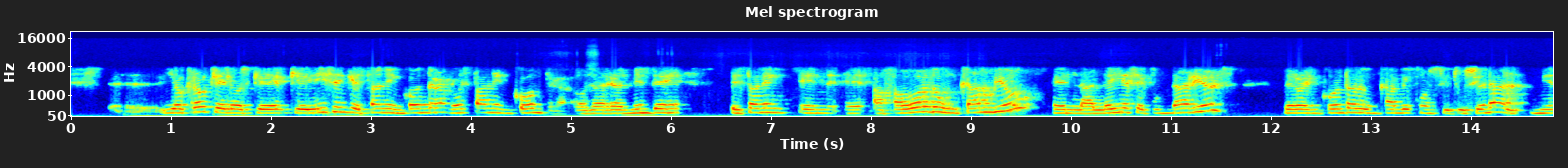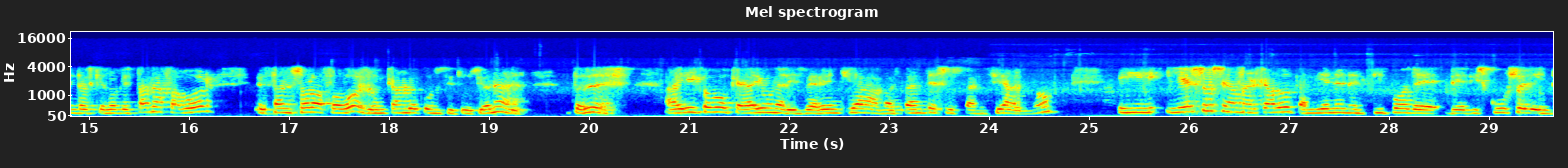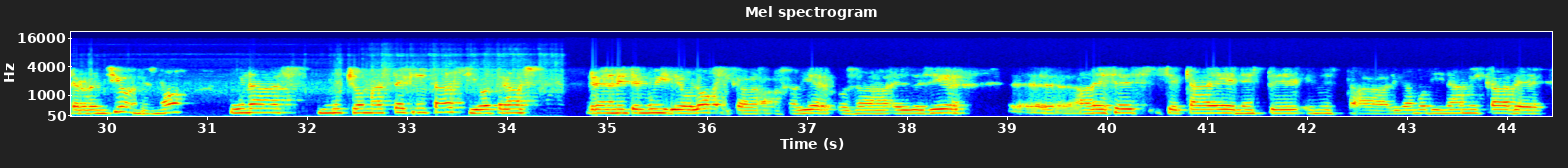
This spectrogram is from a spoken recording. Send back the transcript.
yo creo que los que, dicen que están en contra no están en contra, o sea, realmente están en, eh, a favor de un cambio en las leyes secundarias, pero en contra de un cambio constitucional, mientras que los que están a favor están solo a favor de un cambio constitucional. Entonces, ahí como que hay una diferencia bastante sustancial, ¿no? Y, eso se ha marcado también en el tipo de, discurso y de intervenciones, ¿no? Unas mucho más técnicas y otras realmente muy ideológicas, Javier. O sea, es decir, eh, a veces se cae en, este, en esta, digamos, dinámica de,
